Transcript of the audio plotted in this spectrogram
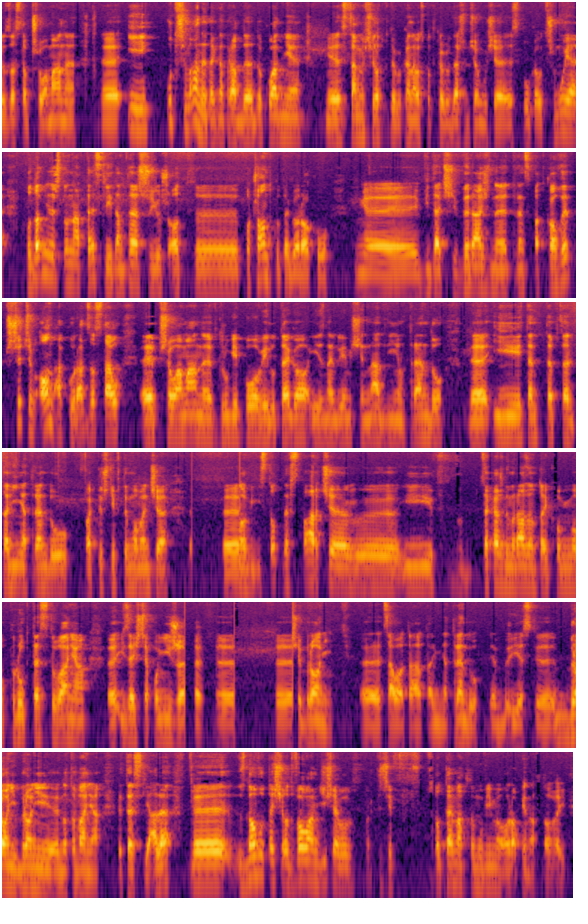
został przełamany e, i utrzymany tak naprawdę dokładnie w samym środku tego kanału spadkowego w dalszym ciągu się spółka utrzymuje. Podobnie zresztą na Tesli, tam też już od początku tego roku widać wyraźny trend spadkowy, przy czym on akurat został przełamany w drugiej połowie lutego i znajdujemy się nad linią trendu. E, i ten, ta, ta linia trendu faktycznie w tym momencie e, stanowi istotne wsparcie e, i za każdym razem tutaj pomimo prób testowania i zejścia poniżej się broni cała ta, ta linia trendu jest, broni, broni notowania Tesla, ale znowu tutaj się odwołam dzisiaj, bo praktycznie to temat, to mówimy o ropie naftowej,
